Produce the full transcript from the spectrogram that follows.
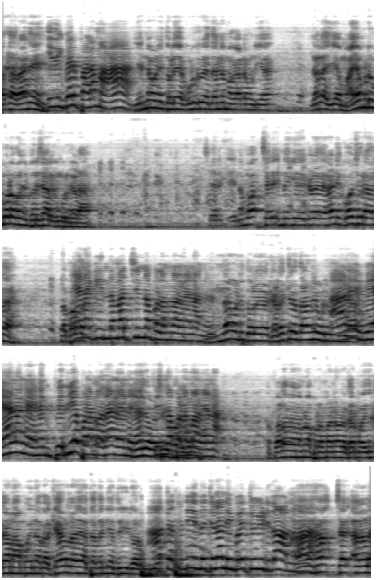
அத்தா ராணி. இதுக்கு பேர் பழமா? என்ன பண்ணி தொலையா? கொடுக்குறது தானே நம்ம காட்ட முடியும். என்னடா என் மயமுடு கூட கொஞ்சம் பெருசா இருக்கும் முருகடா சரி என்னமோ சரி இன்னைக்கு ராணி கோச்சுக்கிறாத. எனக்கு இந்த மாதிரி சின்ன பழம்லாம் வேணாங்க. என்ன பண்ணி தொலை கிடைக்கிற தாண்டி வேணாங்க. எனக்கு பெரிய பழமா தான் வேணும். சின்ன பழமா. வேணாம். பழம் வேணும்னா அப்புறம் என்னோட கர்மம். இதுக்காக நான் போய் நான் கேரளா அத்தை தண்டியை தூக்கிட்டு வர முடியும். ஆத்த தண்டி இருந்துச்சுன்னா நீ போய் தூக்கிட்டு தான் சரி அதனால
